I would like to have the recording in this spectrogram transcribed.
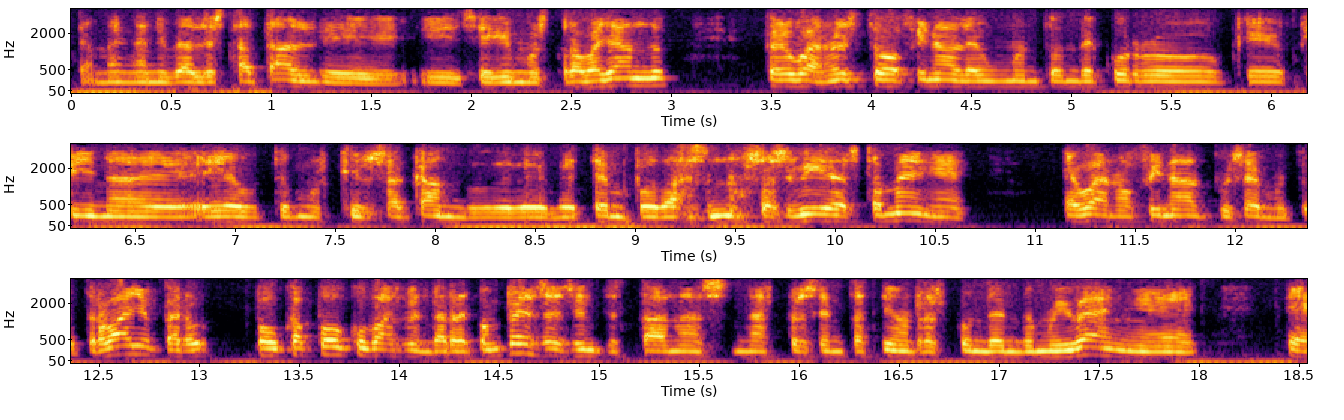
tamén a nivel estatal, e, e seguimos traballando, pero bueno, isto ao final é un montón de curro que Fina e, eu temos que ir sacando de, de tempo das nosas vidas tamén e, e bueno, ao final pois é moito traballo, pero pouco a pouco vas vendo a recompensa, a xente está nas, nas presentacións respondendo moi ben e, e,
